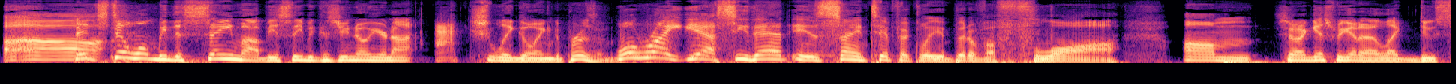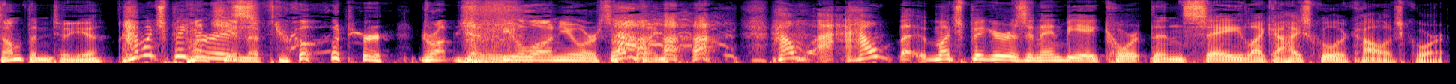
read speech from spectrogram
Uh, it still won't be the same, obviously, because you know you're not actually going to prison. well, right. Yeah. See, that is scientifically a bit of a flaw. Um, So I guess we got to like do something to you. how much bigger punch you in is the throat or drop jet fuel on you or something. how how much bigger is an NBA court than say like a high school or college court?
